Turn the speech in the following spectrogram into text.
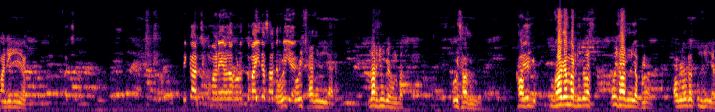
ਪੰਜ ਜੀ ਆ ਅੱਛਾ ਤੇ ਘਰ ਚ ਕਮਾਣੇ ਵਾਲਾ ਹੁਣ ਕਮਾਈ ਦਾ ਸਾਧਨ ਕੋਈ ਕੀ ਹੈ? ਕੋਈ ਸਾਧਨ ਨਹੀਂ ਯਾਰ। ਮਰ ਜੂਗੇ ਹੁਣ ਬਸ। ਕੋਈ ਸਾਧਨ ਨਹੀਂ। ਖਾ ਪੀ ਤੂੰ ਖਾ ਕੇ ਮਰ ਜੂਗੇ ਬਸ। ਕੋਈ ਸਾਧਨ ਨਹੀਂ ਆਪਣਾ। ਆਪਣਾ ਉਹਦਾ ਕੁਝ ਨਹੀਂ ਹੈ।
